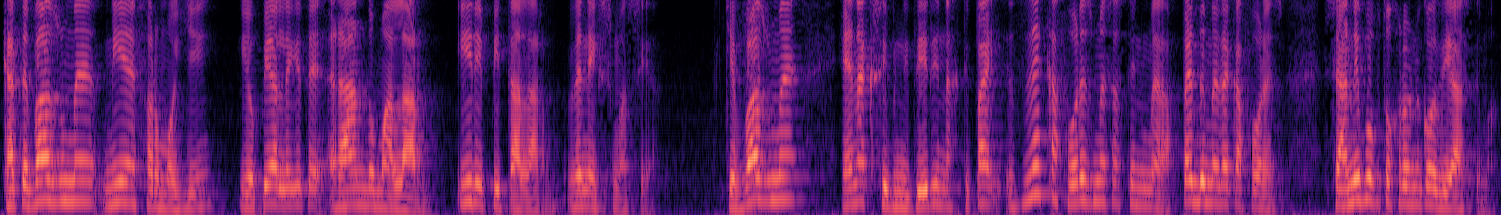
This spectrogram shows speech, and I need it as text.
Κατεβάζουμε μία εφαρμογή η οποία λέγεται random alarm ή repeat alarm, δεν έχει σημασία. Και βάζουμε ένα ξυπνητήρι να χτυπάει 10 φορές μέσα στην ημέρα, 5 με 10 φορές, σε ανύποπτο χρονικό διάστημα.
